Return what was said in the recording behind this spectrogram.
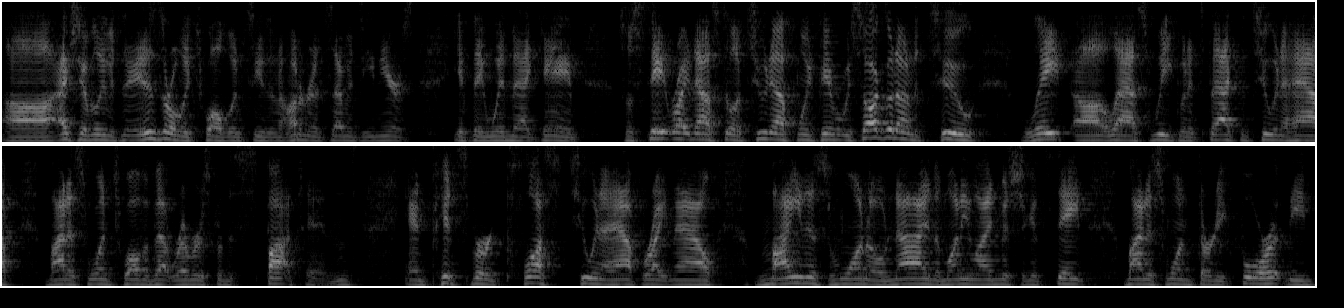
Uh, actually, I believe it's, it is their only 12 win season, 117 years if they win that game. So, State right now still a two and a half point favorite. We saw it go down to two late uh, last week, but it's back to two and a half, minus 112 about Rivers for the Spartans. And Pittsburgh plus two and a half right now, minus 109. The money line, Michigan State, minus 134. The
